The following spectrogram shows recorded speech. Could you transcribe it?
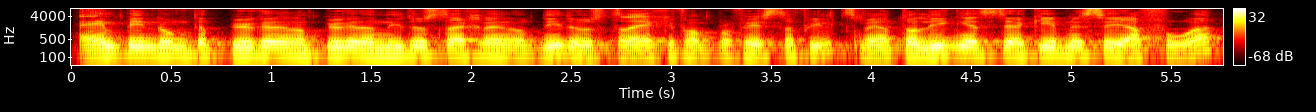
Einbindung der Bürgerinnen und Bürger der Niederösterreicherinnen und Niederösterreicher von Professor Filzmeier. Da liegen jetzt die Ergebnisse ja vor,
